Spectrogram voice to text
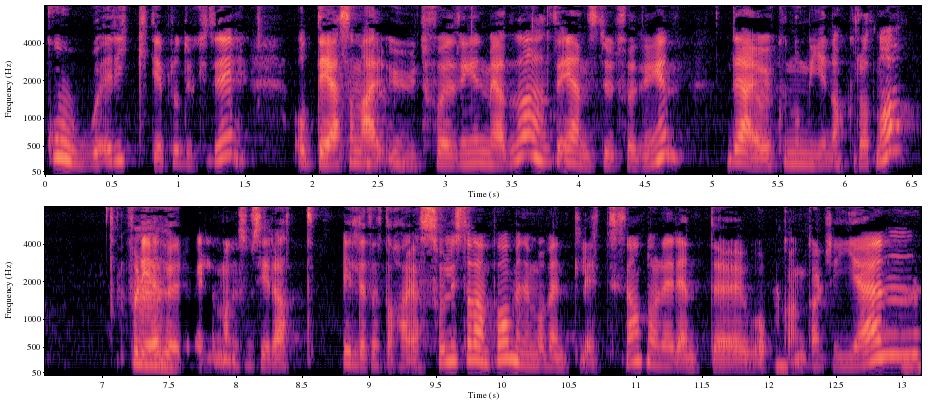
gode, riktige produkter. Og det som er utfordringen med det, da, den eneste utfordringen, det er jo økonomien akkurat nå. Fordi jeg Mm. hører veldig mange som sier at Hilde, dette har jeg så lyst til å være med på, men jeg må vente litt. Når det er renteoppgang kanskje igjen,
